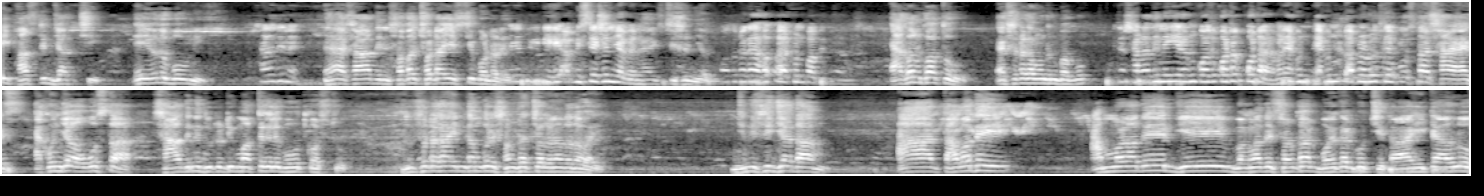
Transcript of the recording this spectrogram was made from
এই ফার্স্ট ট্রিপ যাচ্ছি। এই হলো বৌনি। হ্যাঁ সারাদিন। সকাল ছটায় এসছি বর্ডারে আপনি স্টেশন যাবেন? হ্যাঁ স্টেশন যাব। কত টাকা এখন পাবেন এখন কত? একশো টাকা মতন পাবো। সারাদিনে এরকম কত কটা কটা? মানে এখন এখন আপনার রোজগার অবস্থা এখন যা অবস্থা সারাদিনে দুটো টিপ মারতে গেলে বহুত কষ্ট। দুশো টাকা ইনকাম করে সংসার চলে না দাদা ভাই জিনিসের যা দাম। আর তা বাদে আমাদের যে বাংলাদেশ সরকার বয়কাট করছে তা এটা হলো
